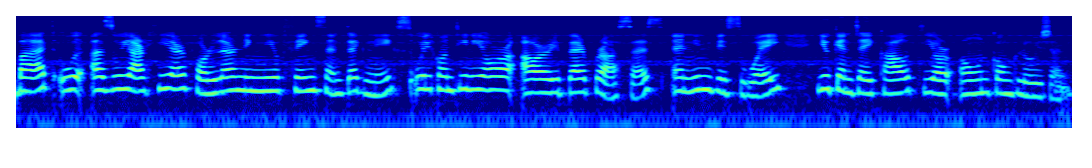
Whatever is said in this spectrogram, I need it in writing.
But as we are here for learning new things and techniques, we'll continue our repair process and in this way you can take out your own conclusion.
